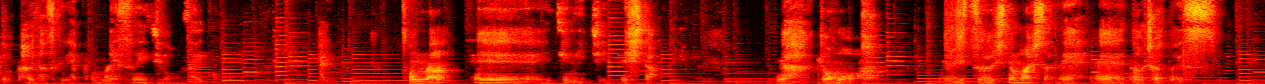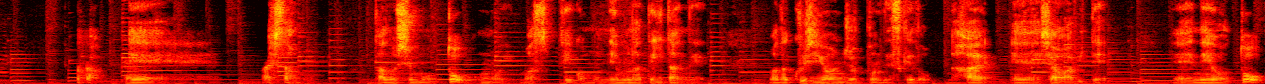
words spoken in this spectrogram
今日食べたんですけど、やっぱうまいっすね、いちご。最高。はい。そんな、えー、一日でした。いや、今日も充実してましたね。えー、楽しかったです。また、えー、明日も楽しもうと思います。っていうかもう眠なってきたんで、まだ9時40分ですけど、はい、えー、シャワー浴びて、えー、寝ようと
